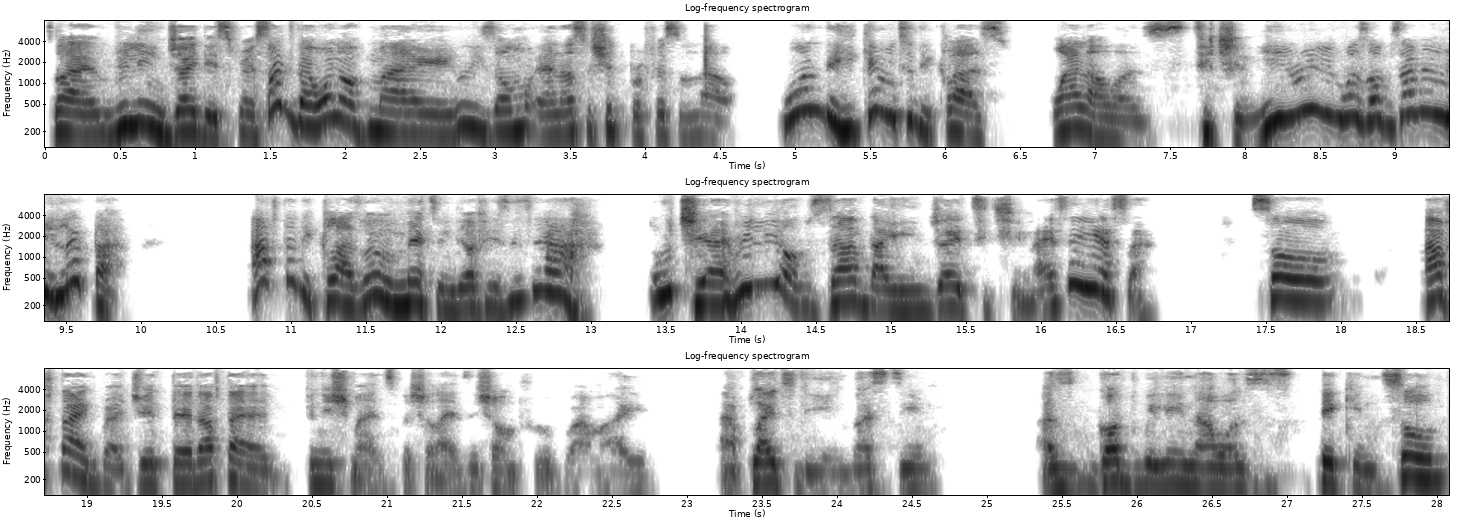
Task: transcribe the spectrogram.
So I really enjoyed the experience. Such that one of my, who is an associate professor now, one day he came into the class while I was teaching. He really was observing me later. After the class, when we met in the office, he said, Ah, Uche, I really observed that you enjoy teaching. I said, Yes, sir. So after I graduated, after I finished my specialization program, I, I applied to the university as God willing, I was taken. So,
